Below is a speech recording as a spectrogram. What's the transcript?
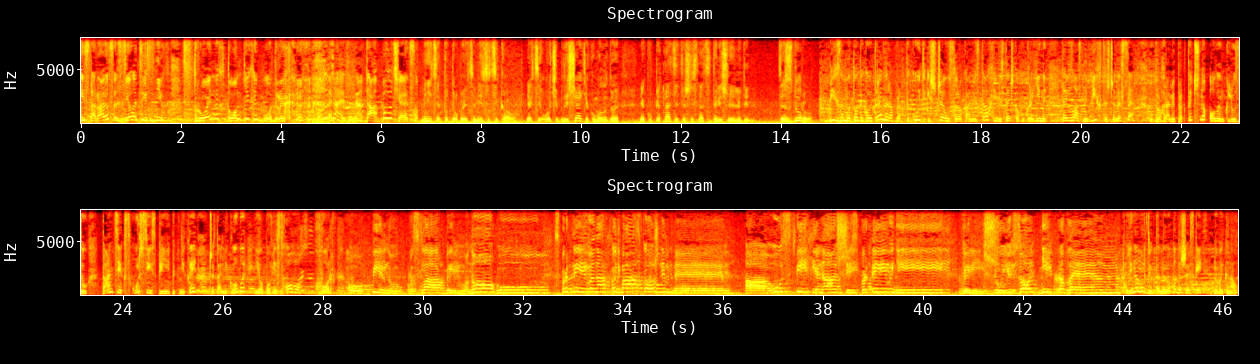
и стараются сделать из них стройных, тонких и бодрых. Получається, так? Да, получается. Мені це подобається, мені це цікаво. Як ці очі блищать, як у молодої, як у 15-16-річної людини. Це ж здорово. Біг за методикою тренера практикують іще у 40 містах і містечках України. Та й власне біг це ще не все. У програмі практично all-inclusive. танці, екскурсії, спільні пікніки, читальні клуби і обов'язково хор. Опірну розслабимо ногу, спортивна ходьба з кожним днем, а наші спортивні вирішують сотні проблем. Аліна Мордюк, Данило Подашевський. Новий канал.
